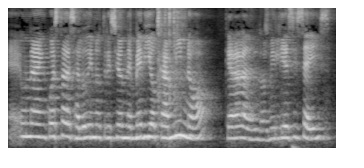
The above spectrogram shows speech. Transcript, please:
eh, una encuesta de salud y nutrición de medio camino, que era la del 2016.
